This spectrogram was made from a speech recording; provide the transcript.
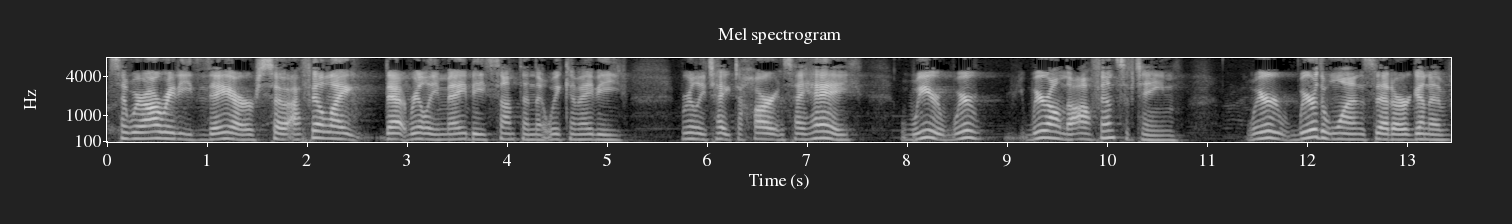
So we're already there. So I feel like that really may be something that we can maybe really take to heart and say, "Hey, we're we're we're on the offensive team. We're we're the ones that are going to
